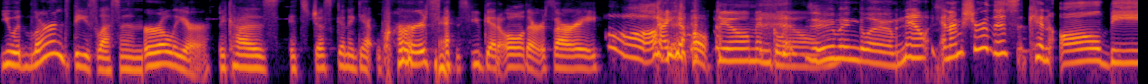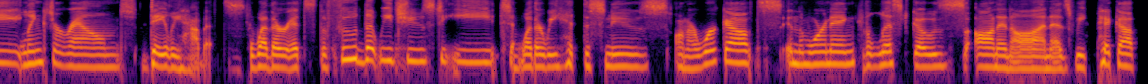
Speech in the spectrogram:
you had learned these lessons earlier because it's just going to get worse as you get older. Sorry. Aww. I know. Doom and gloom. Doom and gloom. Now, and I'm sure this can all be linked around daily habits, whether it's the food that we choose to eat eat, whether we hit the snooze on our workouts in the morning. The list goes on and on as we pick up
